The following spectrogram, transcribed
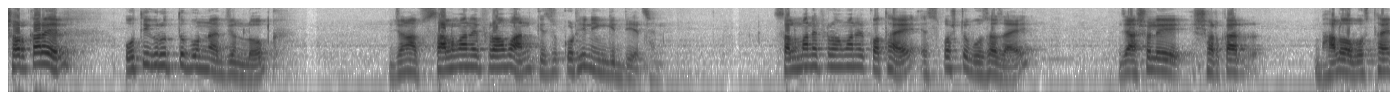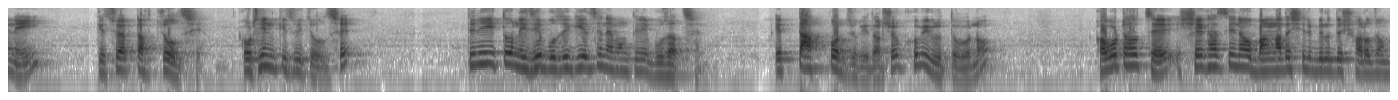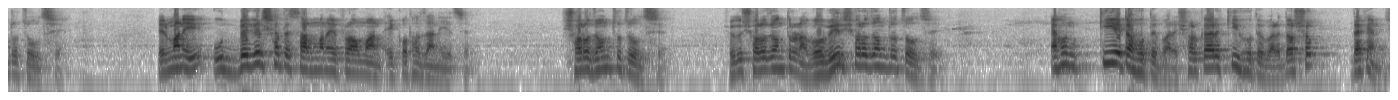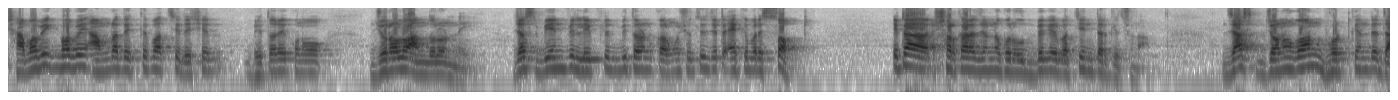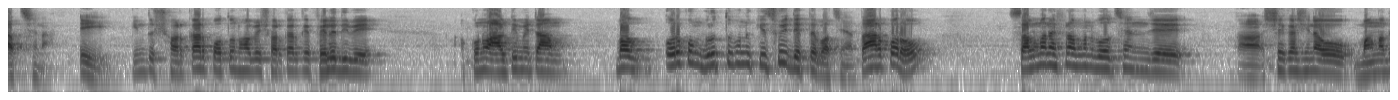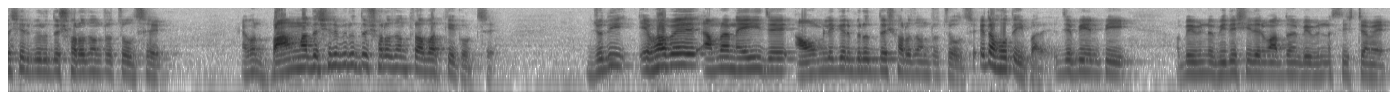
সরকারের অতি গুরুত্বপূর্ণ একজন লোক, জনাব সালমান এফ রহমান কিছু কঠিন ইঙ্গিত দিয়েছেন। সালমান এফ রহমানের কথায় স্পষ্ট বোঝা যায় যে আসলে সরকার ভালো অবস্থায় নেই, কিছু একটা চলছে, কঠিন কিছুই চলছে। তিনি তো নিজে বুঝে গিয়েছেন এবং তিনি বুঝাচ্ছেন। এর তাৎপর্য কি দর্শক? খুবই গুরুত্বপূর্ণ। খবরটা হচ্ছে, শেখ হাসিনা ও বাংলাদেশের বিরুদ্ধে ষড়যন্ত্র চলছে। এর মানে উদ্বেগের সাথে সালমান এফ রহমান এই কথা জানিয়েছেন। ষড়যন্ত্র চলছে। শুধু ষড়যন্ত্র না, গভীর ষড়যন্ত্র চলছে। এখন কি এটা হতে পারে? সরকারের কি হতে পারে? দর্শক, দেখেন, স্বাভাবিকভাবে আমরা দেখতে পাচ্ছি দেশের ভেতরে কোনো জোরালো আন্দোলন নেই। জাস্ট বিএনপির লিফলেট বিতরণ কর্মসূচি যেটা একেবারে সফট। এটা সরকারের জন্য কোনো উদ্বেগের বা চিন্তার কিছু না। জাস্ট জনগণ ভোট কেন্দ্রে যাচ্ছে না। এই কিন্তু সরকার পতন হবে, সরকারকে ফেলে দিবে, কোনো আলটিমেটাম বা ওরকম গুরুত্বপূর্ণ কিছুই দেখতে পাচ্ছি না। তারপরও সালমান এফ রহমান বলছেন যে শেখ হাসিনা ও বাংলাদেশের বিরুদ্ধে ষড়যন্ত্র চলছে। এখন বাংলাদেশের বিরুদ্ধে ষড়যন্ত্র আবার কে করছে? যদি এভাবে আমরা নেই যে আওয়ামী লীগের বিরুদ্ধে ষড়যন্ত্র চলছে, এটা হতেই পারে যে বিএনপি বিভিন্ন বিদেশিদের মাধ্যমে বিভিন্ন সিস্টেমে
